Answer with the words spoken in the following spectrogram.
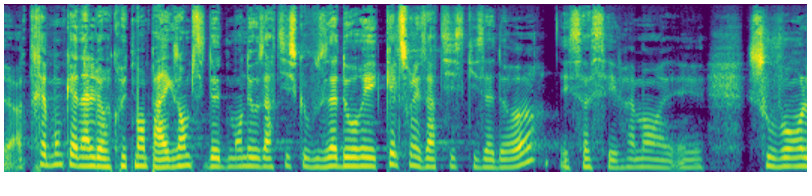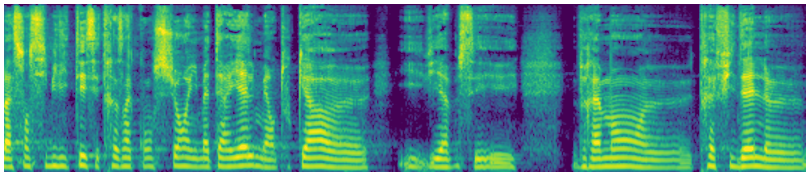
un très bon canal de recrutement, par exemple, c'est de demander aux artistes que vous adorez quels sont les artistes qu'ils adorent. Et ça, c'est vraiment souvent la sensibilité, c'est très inconscient, immatériel, mais en tout cas, il c'est vraiment très fidèle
